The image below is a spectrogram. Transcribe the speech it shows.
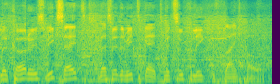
wir hören uns, wie gesagt, wenn es wieder weitergeht mit Super League auf Blind Power.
